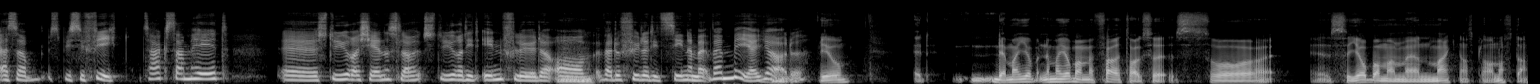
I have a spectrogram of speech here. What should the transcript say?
alltså specifikt tacksamhet, eh, styra känslor, styra ditt inflöde av mm. vad du fyller ditt sinne med. Vad mer gör du? Jo, när man jobbar, när man jobbar med företag så, så, eh, så jobbar man med en marknadsplan ofta.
